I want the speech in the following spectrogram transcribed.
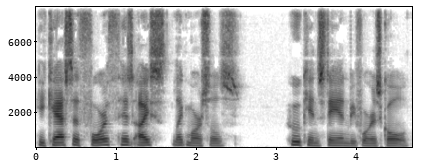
He casteth forth his ice like morsels. Who can stand before his cold?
